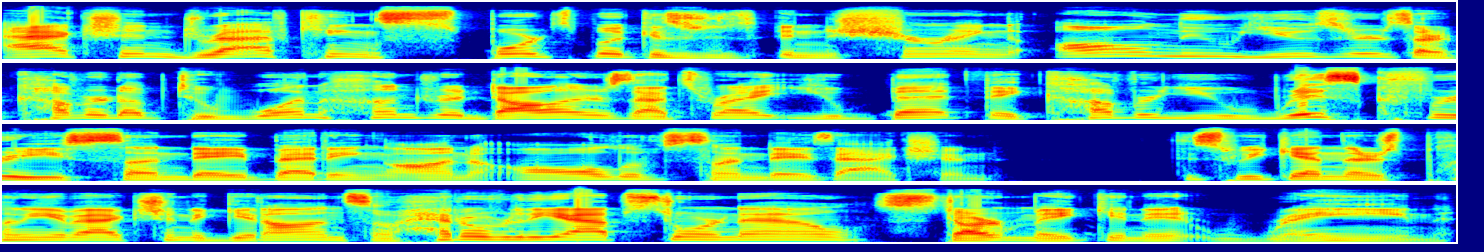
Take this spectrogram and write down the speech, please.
action, DraftKings Sportsbook is ensuring all new users are covered up to $100. That's right, you bet they cover you risk free Sunday betting on all of Sunday's action. This weekend, there's plenty of action to get on, so head over to the App Store now, start making it rain.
